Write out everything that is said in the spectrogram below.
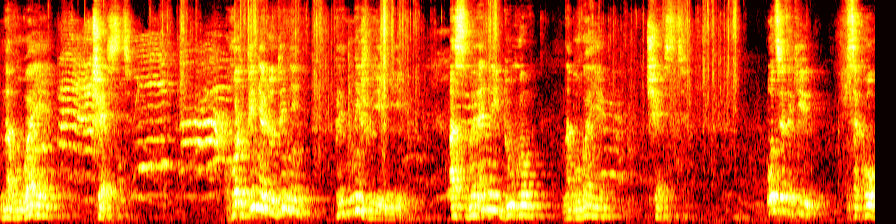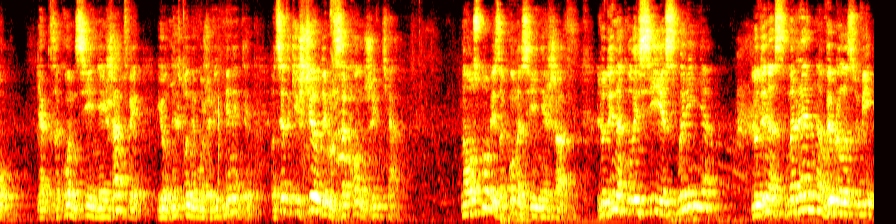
набуває честь. Гординя людини принижує її, а смиренний духом набуває честь. Оце такий закон, як закон сіяння і жатви, його ніхто не може відмінити. Оце такий ще один закон життя. На основі закону сіяння і жатви. Людина, коли сіє смиріння, людина смиренна, вибрала собі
